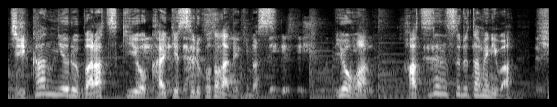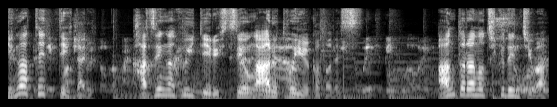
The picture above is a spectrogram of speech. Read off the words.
時間によるばらつきを解決することができます。要は発電するためには日が照っていたり風が吹いている必要があるということです。アントラの蓄電池は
